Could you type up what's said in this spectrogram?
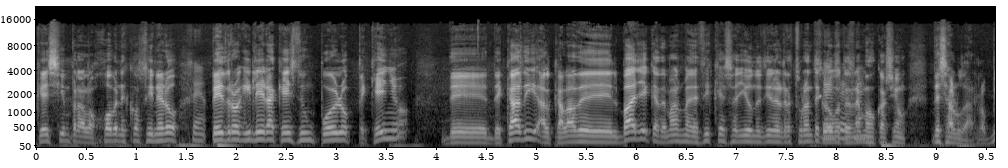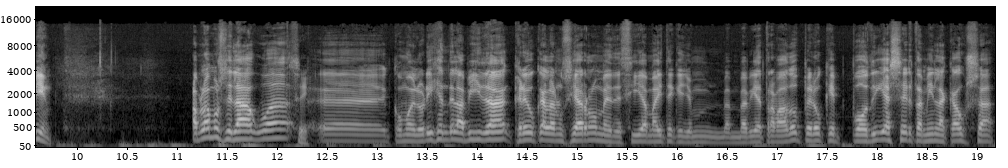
que es siempre a los jóvenes cocineros, Sí. Pedro Aguilera, que es de un pueblo pequeño de, de Cádiz, Alcalá del Valle, que además me decís que es allí donde tiene el restaurante, que Sí, luego sí, tendremos sí. ocasión de saludarlo. Bien. Hablamos del agua Sí. eh, como el origen de la vida. Creo que al anunciarlo me decía Maite que yo me había trabado, pero que podría ser también la causa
